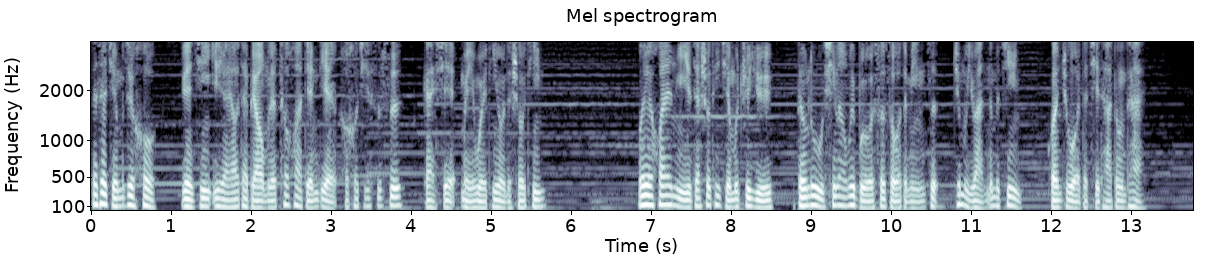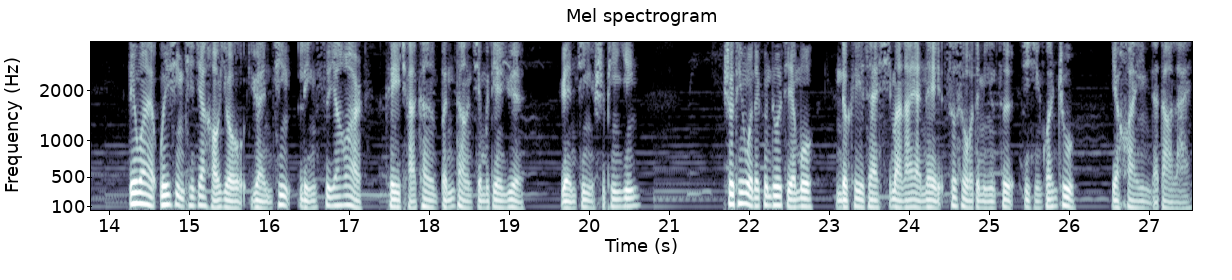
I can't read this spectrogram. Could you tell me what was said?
那在节目最后，远近依然要代表我们的策划点点和后期思思，感谢每一位听友的收听。我也欢迎你在收听节目之余，登录新浪微博搜索我的名字“这么远那么近”，关注我的其他动态。另外，微信添加好友“远近零四幺二”，可以查看本档节目订阅。远近是拼音。收听我的更多节目，你都可以在喜马拉雅内搜索我的名字进行关注。也欢迎你的到来。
